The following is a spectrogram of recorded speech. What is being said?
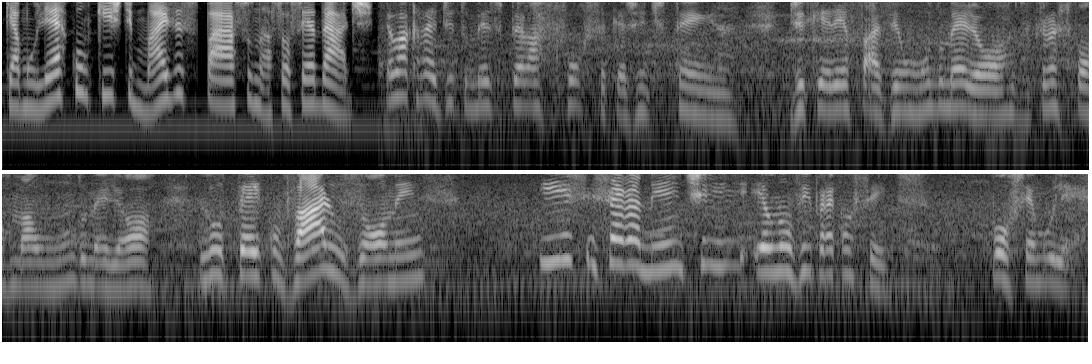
que a mulher conquiste mais espaço na sociedade. Eu acredito mesmo pela força que a gente tenha de querer fazer um mundo melhor, de transformar um mundo melhor. Lutei com vários homens e, sinceramente, eu não vi preconceitos por ser mulher.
